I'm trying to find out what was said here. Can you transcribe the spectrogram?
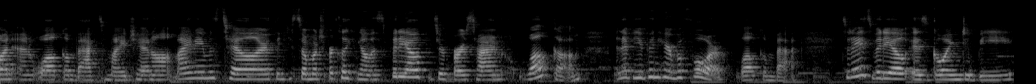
everyone and welcome back to my channel. My name is Taylor. Thank you so much for clicking on this video. If it's your first time, welcome. And if you've been here before, welcome back. Today's video is going to be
